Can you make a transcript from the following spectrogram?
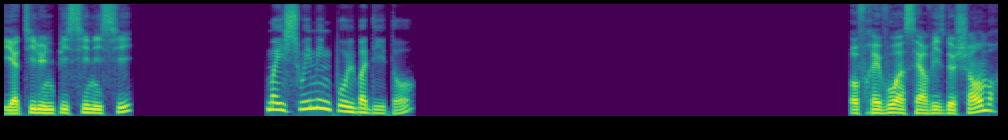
Y a-t-il une piscine ici? May swimming pool ba dito? Offrez-vous un service de chambre?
